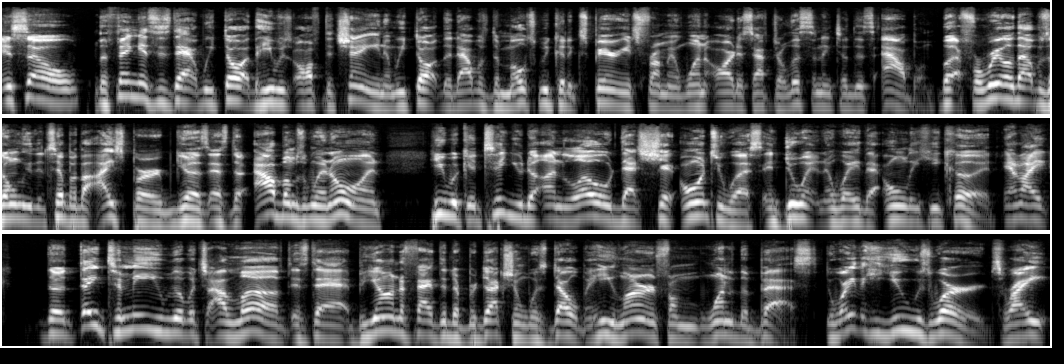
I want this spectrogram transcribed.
And so the thing is, is that we thought that he was off the chain, and we thought that that was the most we could experience from in one artist after listening to this album. But for real, that was only the tip of the iceberg because as the albums went on, he would continue to unload that shit onto us and do it in a way that only he could. And like the thing to me, which I loved, is that beyond the fact that the production was dope and he learned from one of the best, the way that he used words, right?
